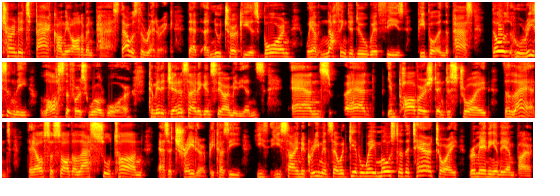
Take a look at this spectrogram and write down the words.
turned its back on the Ottoman past. That was the rhetoric that a new Turkey is born. We have nothing to do with these people in the past. Those who recently lost the First World War, committed genocide against the Armenians, and had impoverished and destroyed the land. They also saw the last sultan as a traitor because he, he, he signed agreements that would give away most of the territory remaining in the empire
